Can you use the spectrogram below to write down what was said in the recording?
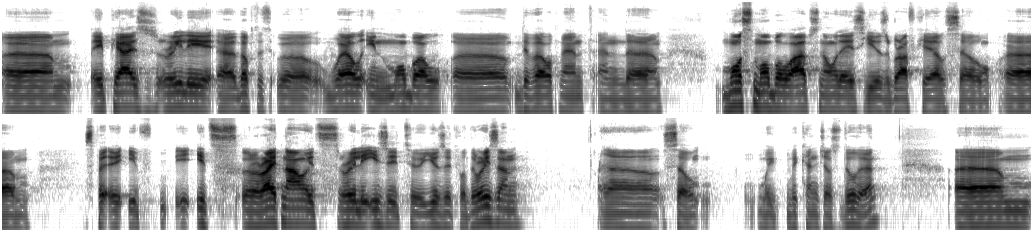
um, API is really adopted uh, well in mobile uh, development and uh, most mobile apps nowadays use GraphQL. So um, if it's right now, it's really easy to use it for the reason so we, we can just do that. Um,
